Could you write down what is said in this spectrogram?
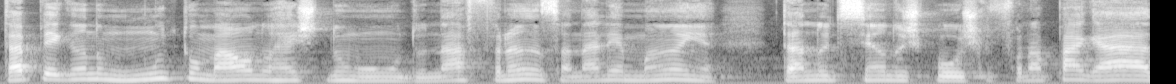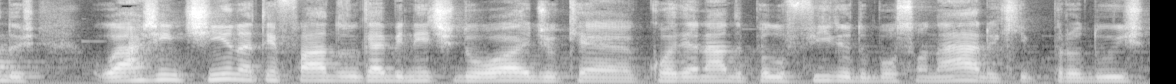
Tá pegando muito mal no resto do mundo. Na França, na Alemanha, tá noticiando os posts que foram apagados. A Argentina tem falado do gabinete do ódio, que é coordenado pelo filho do Bolsonaro, que produz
